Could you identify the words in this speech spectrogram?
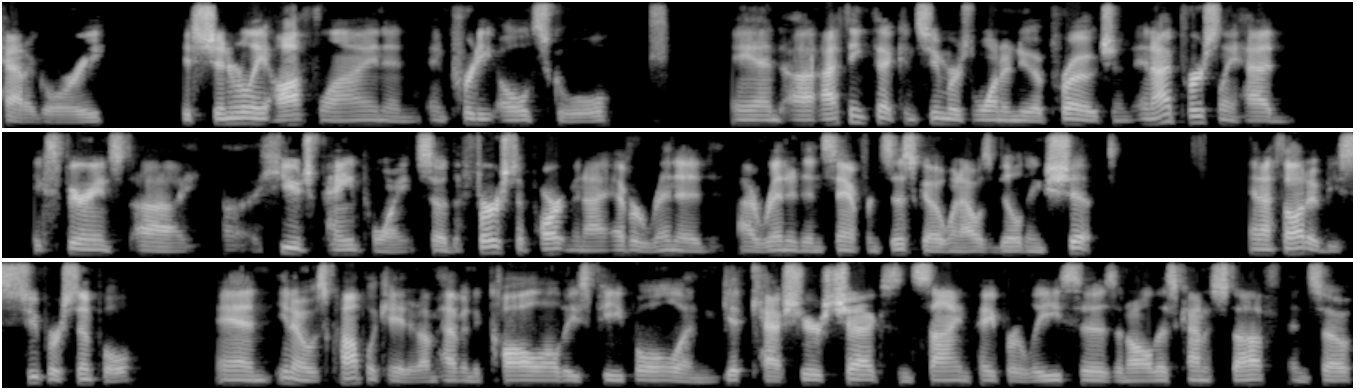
category. It's generally offline and and pretty old school, and uh, I think that consumers want a new approach. And and I personally had experienced uh, a huge pain point. So the first apartment I ever rented, I rented in San Francisco when I was building Shipt, and I thought it'd be super simple and, you know, it was complicated. I'm having to call all these people and get cashier's checks and sign paper leases and all this kind of stuff. And so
